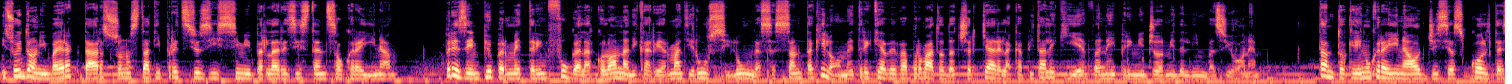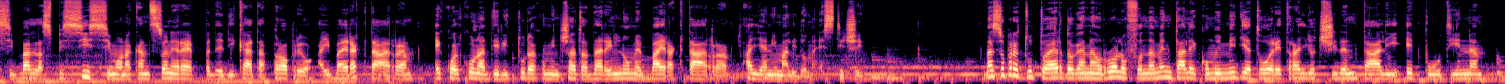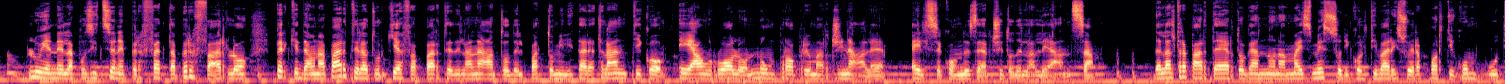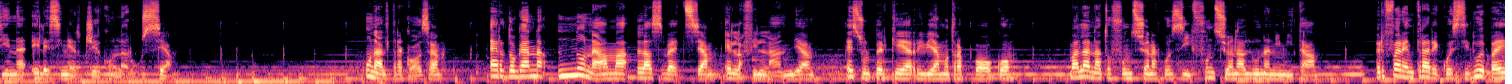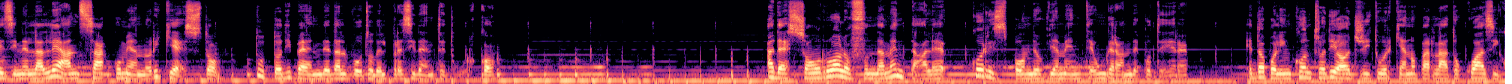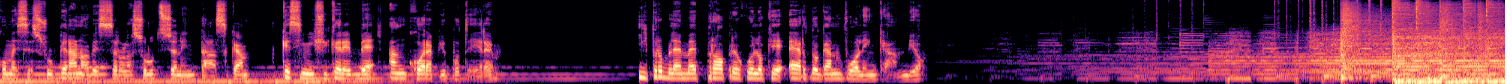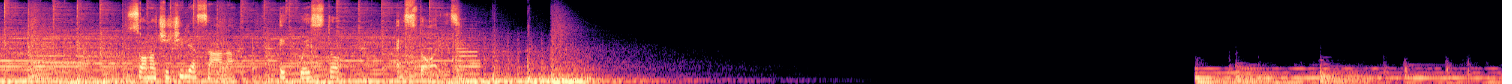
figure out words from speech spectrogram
I suoi droni Bayraktar sono stati preziosissimi per la resistenza ucraina. Per esempio per mettere in fuga la colonna di carri armati russi lunga 60 km che aveva provato ad accerchiare la capitale Kiev nei primi giorni dell'invasione tanto che in Ucraina oggi si ascolta e si balla spessissimo una canzone rap dedicata proprio ai Bayraktar e qualcuno addirittura ha cominciato a dare il nome Bayraktar agli animali domestici. Ma soprattutto Erdogan ha un ruolo fondamentale come mediatore tra gli occidentali e Putin. Lui è nella posizione perfetta per farlo perché da una parte la Turchia fa parte della Nato, del patto militare atlantico e ha un ruolo non proprio marginale, è il secondo esercito dell'alleanza. Dall'altra parte Erdogan non ha mai smesso di coltivare i suoi rapporti con Putin e le sinergie con la Russia. Un'altra cosa. Erdogan non ama la Svezia e la Finlandia. E sul perché arriviamo tra poco. Ma la Nato funziona così, funziona all'unanimità. Per far entrare questi due paesi nell'alleanza, come hanno richiesto, tutto dipende dal voto del presidente turco. Adesso ha un ruolo fondamentale corrisponde ovviamente un grande potere. E dopo l'incontro di oggi i turchi hanno parlato quasi come se sul grano avessero la soluzione in tasca, che significherebbe ancora più potere. Il problema è proprio quello che Erdogan vuole in cambio. Sono Cecilia Sala e questo è Stories.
